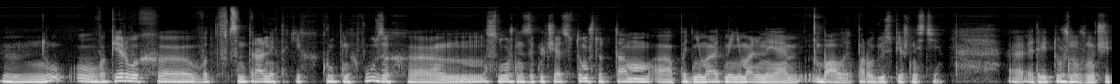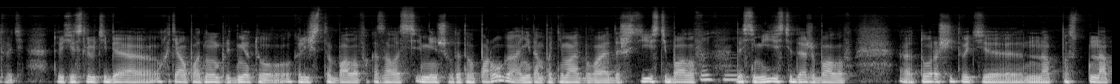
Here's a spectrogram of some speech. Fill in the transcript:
Ну, во-первых, э, вот в центральных таких крупных вузах э, сложность заключается в том, что там поднимают минимальные баллы, пороги успешности. Э, это ведь тоже нужно учитывать. То есть, если у тебя хотя бы по одному предмету количество баллов оказалось меньше вот этого порога, они там поднимают, бывает, до 60 баллов, угу. до 70 даже баллов, э, то рассчитывать э, на, на,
